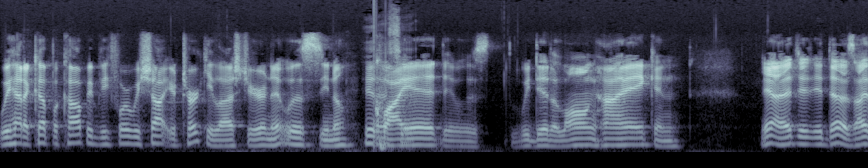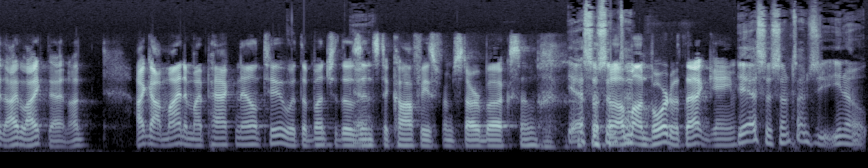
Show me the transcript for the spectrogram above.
we had a cup of coffee before we shot your turkey last year, and it was you know yeah, quiet. It. it. was we did a long hike, and yeah, it it, it does. I I like that. And I I got mine in my pack now too, with a bunch of those yeah. Insta coffees from Starbucks. So yeah, so I'm on board with that game. Yeah, so sometimes you you know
